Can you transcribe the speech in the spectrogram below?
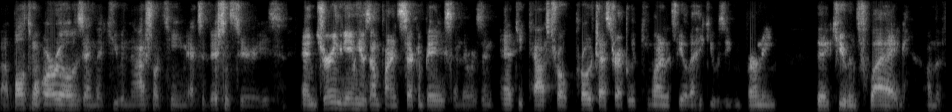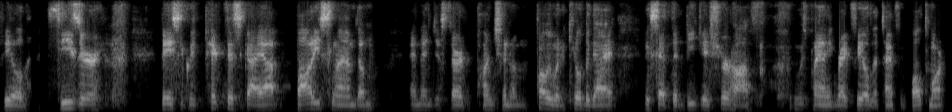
uh, Baltimore Orioles and the Cuban national team exhibition series. And during the game, he was umpiring second base, and there was an anti Castro protester, I believe, came out of the field. I think he was even burning the Cuban flag on the field. Cesar basically picked this guy up, body slammed him, and then just started punching him. Probably would have killed the guy, except that B.J. Surhoff, who was playing right field at the time from Baltimore,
